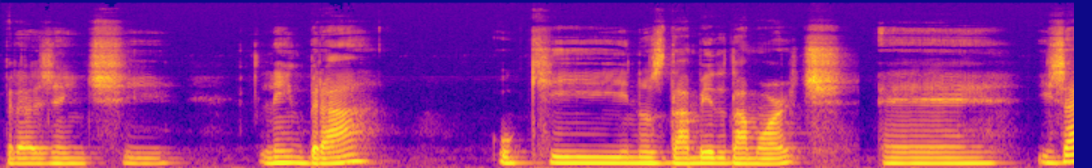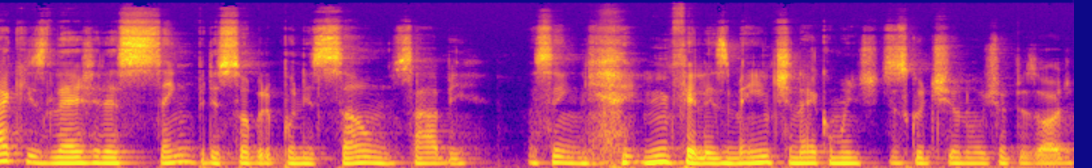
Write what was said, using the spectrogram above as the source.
para a gente lembrar o que nos dá medo da morte. É... E já que Slasher é sempre sobre punição, sabe? Assim, infelizmente, né, como a gente discutiu no último episódio,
